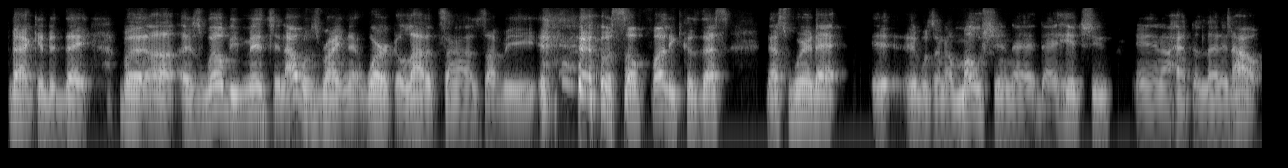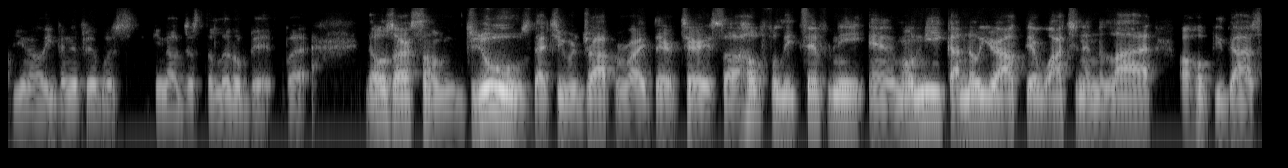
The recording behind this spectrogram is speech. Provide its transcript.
back in the day. But uh, as Welby mentioned, I was writing at work a lot of times. I mean, it was so funny because that's that's where that it, it was an emotion that that hit you, and I had to let it out. You know, even if it was you know, just a little bit. But those are some jewels that you were dropping right there, Teri. So hopefully, Tiffany and Monique, I know you're out there watching in the live. I hope you guys,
